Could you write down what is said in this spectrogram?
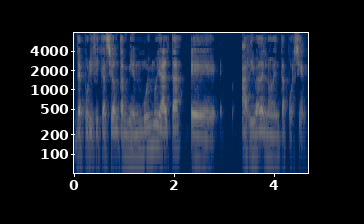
de, purificación también muy muy alta, arriba del 90%.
